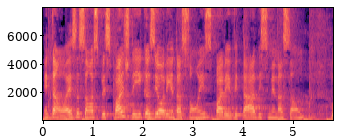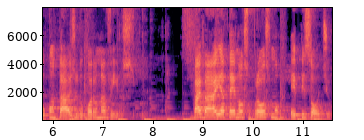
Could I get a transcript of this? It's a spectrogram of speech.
Então, essas são as principais dicas e orientações para evitar a disseminação do contágio do coronavírus. Bye bye, até nosso próximo episódio.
